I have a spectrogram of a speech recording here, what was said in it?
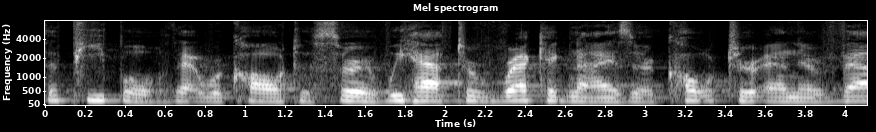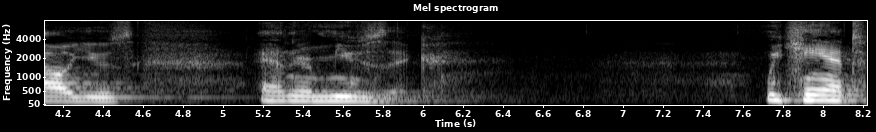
the people that we're called to serve. We have to recognize their culture and their values and their music. We can't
